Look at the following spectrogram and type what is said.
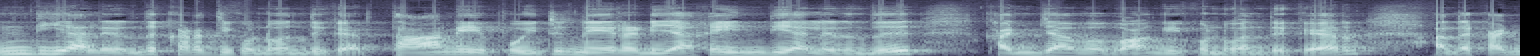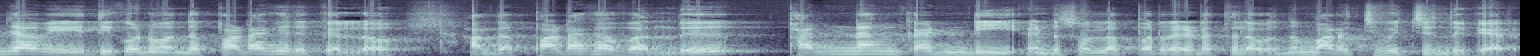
இந்தியாவிலிருந்து கடத்தி கொண்டு வந்துக்கார். தானே போயிட்டு நேரடியாக இந்தியாவில் இருந்து கஞ்சாவை வாங்கி கொண்டு வந்துக்கார் அந்த கஞ்சாவை ஏற்றி கொண்டு வந்த படகு இருக்கல்லோ அந்த படகை வந்து பன்னங்கண்டி என்று சொல்லப்படுற இடத்துல வந்து மறைச்சு வச்சிருந்துக்கார்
